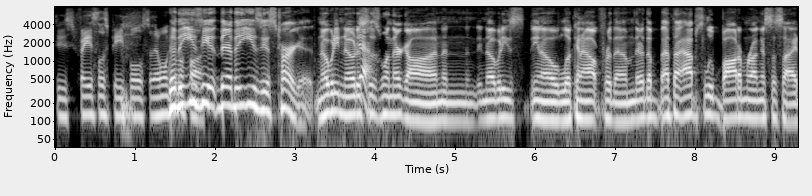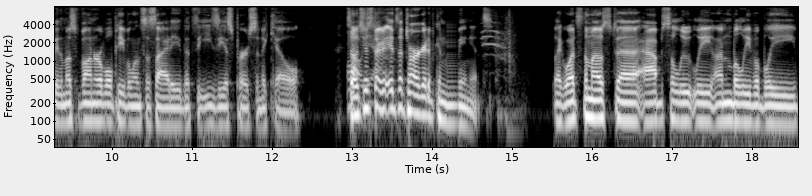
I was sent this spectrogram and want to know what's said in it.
these faceless people, so they won't. They're the a easiest. They're the easiest target. Nobody notices when they're gone, and nobody's you know looking out for them. They're the at the absolute bottom rung of society, the most vulnerable people in society. That's the easiest person to kill. So Oh, it's just a, it's a target of convenience. Like, what's the most uh, absolutely unbelievably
